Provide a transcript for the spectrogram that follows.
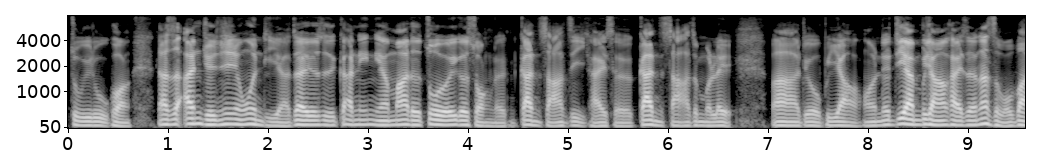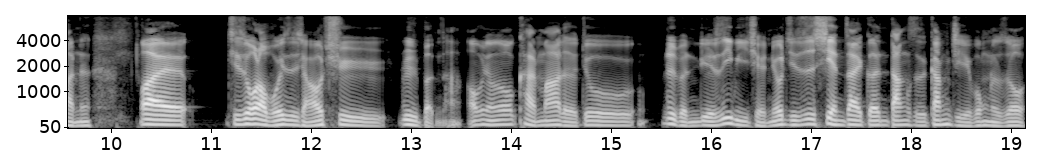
注意路况，那是安全性的问题啊。再就是干你娘妈的作为一个爽人，干啥自己开车，干啥这么累啊？就有必要哦。那既然不想要开车，那怎么办呢？外。其实我老婆一直想要去日本啊，我想说看妈的，就日本也是一笔钱，尤其是现在跟当时刚解封的时候，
